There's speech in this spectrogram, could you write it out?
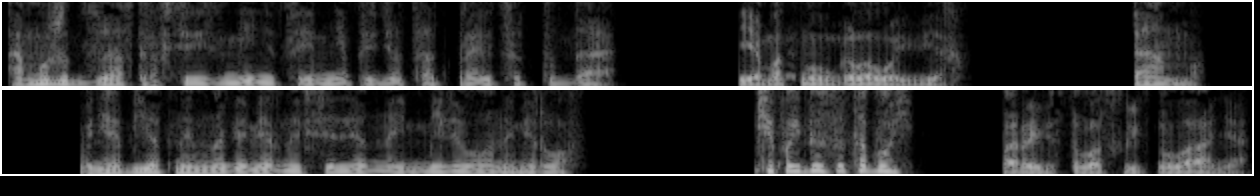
А может, завтра все изменится, и мне придется отправиться туда. Я мотнул головой вверх. Там, в необъятной многомерной вселенной, миллионы миров. «Я пойду за тобой!» — порывисто воскликнула Аня.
